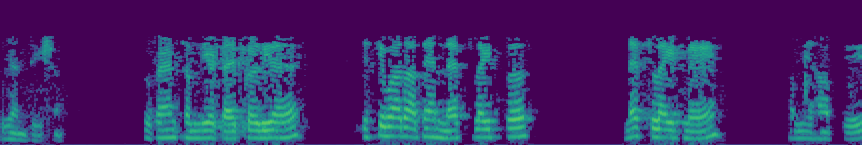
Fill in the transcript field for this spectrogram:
प्रेजेंटेशन तो फ्रेंड्स हमने ये टाइप कर दिया है। इसके बाद आते हैं नेक्स्ट स्लाइड पर। नेक्स्ट स्लाइड में हम यहाँ पे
